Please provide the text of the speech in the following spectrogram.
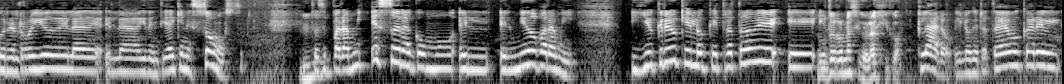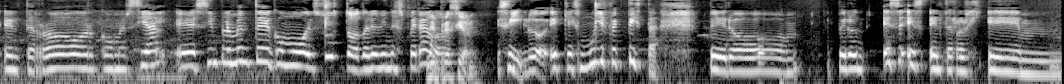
con el rollo de la, la identidad de quienes somos. Entonces, para mí, eso era como el, el miedo para mí. Y yo creo que lo que trata de... eh, Un terror más psicológico. Claro, y lo que trata de evocar el, el terror comercial es simplemente como el susto lo inesperado. La impresión. Sí, lo- es que es muy efectista, pero pero ese es el terror eh,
